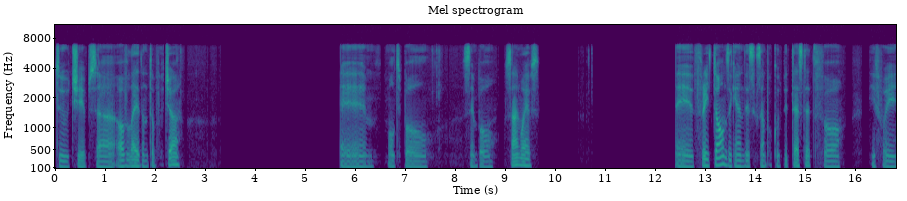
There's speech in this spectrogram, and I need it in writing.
two chirps are overlaid on top of each other. Um, multiple simple sine waves. Uh, three tones, again, this example could be tested for if we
